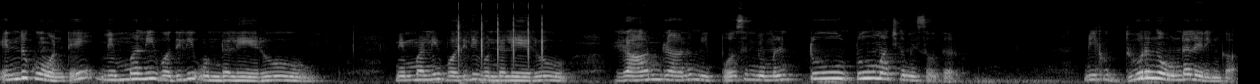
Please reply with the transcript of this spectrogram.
ఎందుకు అంటే మిమ్మల్ని వదిలి ఉండలేరు. మిమ్మల్ని వదిలి ఉండలేరు. రాను రాను మీ పర్సన్ మిమ్మల్ని టూ టూ మచ్గా మిస్ అవుతారు. మీకు దూరంగా ఉండలేరు ఇంకా.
